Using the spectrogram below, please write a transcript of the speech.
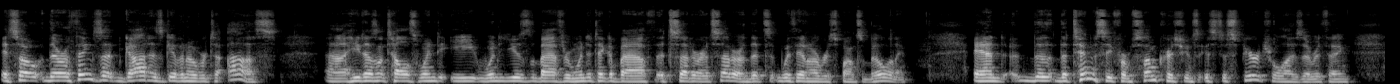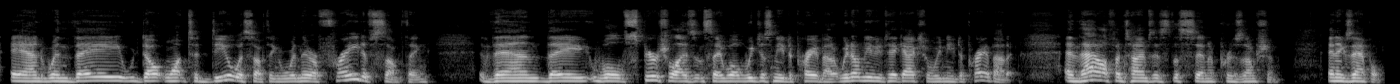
And so there are things that God has given over to us. Uh, he doesn't tell us when to eat, when to use the bathroom, when to take a bath, et cetera, et cetera. That's within our responsibility. And the, the tendency from some Christians is to spiritualize everything. And when they don't want to deal with something, or when they're afraid of something, then they will spiritualize it and say, well, we just need to pray about it. We don't need to take action. We need to pray about it. And that oftentimes is the sin of presumption. An example,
